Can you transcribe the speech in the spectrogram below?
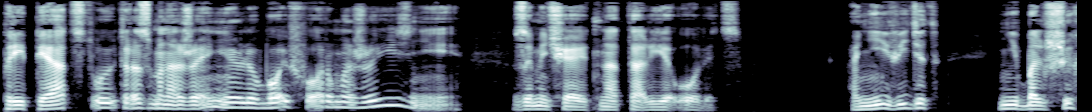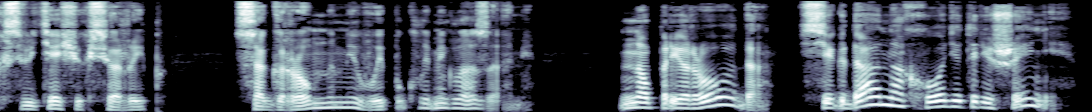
препятствуют размножению любой формы жизни, замечает Наталья Овец. Они видят небольших светящихся рыб с огромными выпуклыми глазами. Но природа всегда находит решение,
